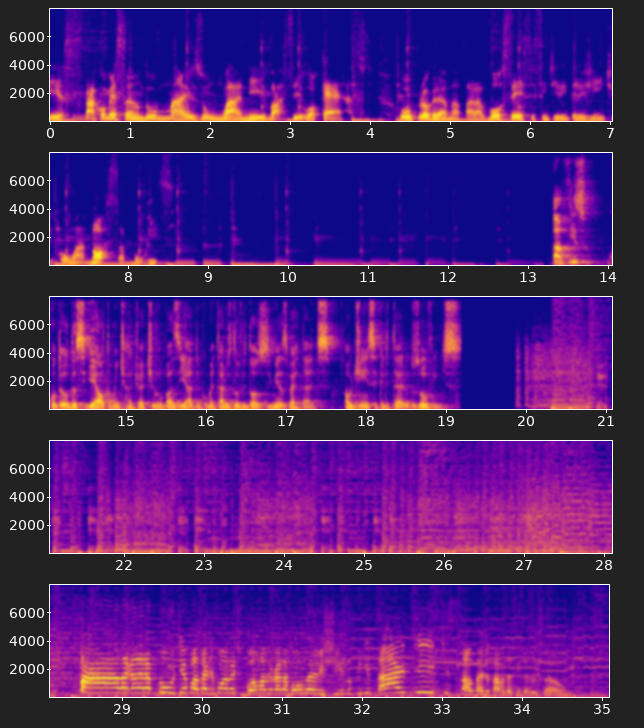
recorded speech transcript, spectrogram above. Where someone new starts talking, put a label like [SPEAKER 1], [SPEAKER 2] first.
[SPEAKER 1] Está começando mais um Anivacilocast, o programa para você se sentir inteligente com a nossa burrice.
[SPEAKER 2] Aviso: o conteúdo a seguir é altamente radioativo baseado em comentários duvidosos e meias verdades. Audiência a critério dos ouvintes.
[SPEAKER 1] Dia, boa tarde, boa noite, boa madrugada, bom lanchinho no fim de tarde. Que saudade eu tava dessa introdução.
